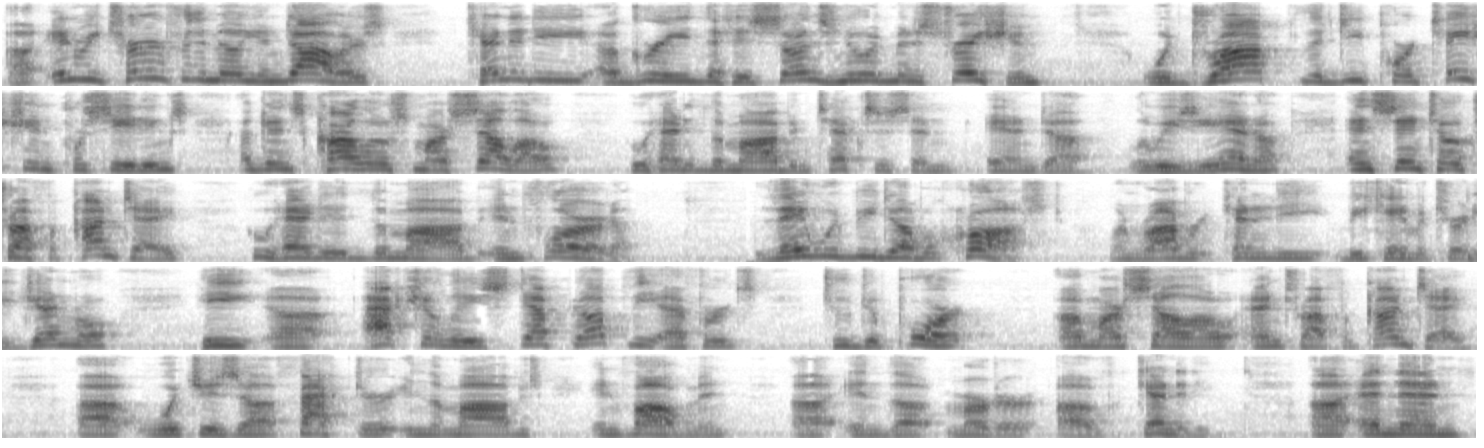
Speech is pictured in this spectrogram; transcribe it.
Uh, in return for the million dollars, Kennedy agreed that his son's new administration would drop the deportation proceedings against Carlos Marcello, who headed the mob in Texas and, and uh, Louisiana, and Santo Trafficante, who headed the mob in Florida. They would be double crossed. When Robert Kennedy became Attorney General, he uh, actually stepped up the efforts to deport uh, Marcello and Trafficante, uh, which is a factor in the mob's involvement uh, in the murder of Kennedy. Uh, and then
